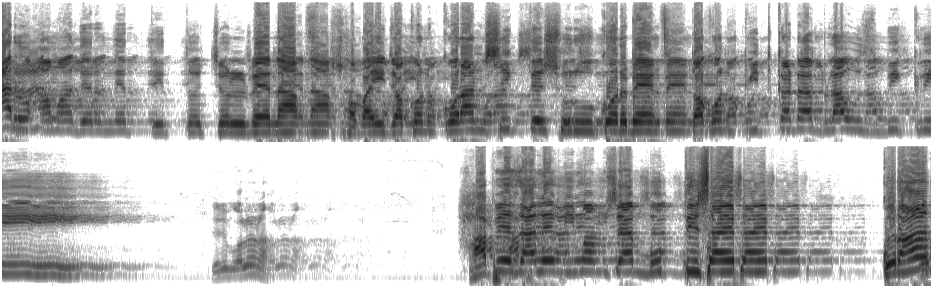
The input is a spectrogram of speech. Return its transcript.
আর আমাদের নেতৃত্ব চলবে না। সবাই যখন কোরআন শিখতে শুরু করবে, তখন পিটকাটা ব্লাউজ বিক্রি। বলো না। হাফেজ আলেম ইমাম সাহেব, মুফতি সাহেব, কোরআন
